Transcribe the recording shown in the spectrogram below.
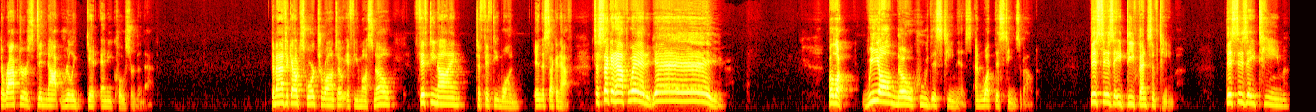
The Raptors did not really get any closer than that. The Magic outscored Toronto, if you must know, 59 to 51 in the second half. It's a second half win. Yay! But look, we all know who this team is and what this team's about. This is a defensive team. This is a team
